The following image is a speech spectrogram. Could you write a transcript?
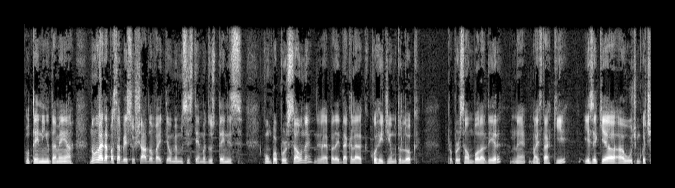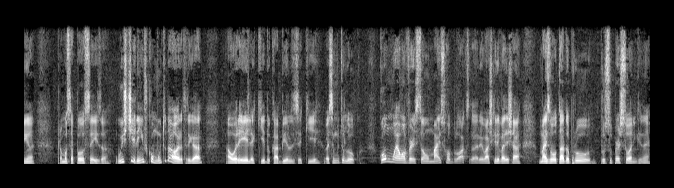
O teninho também, ó. Não vai dar pra saber se o Shadow vai ter o mesmo sistema dos tênis com proporção, né? É pra dar aquela corridinha muito louca. Proporção boladeira, né? Mas tá aqui. E esse aqui é, é o último que eu tinha pra mostrar pra vocês, ó. O estilinho ficou muito da hora, tá ligado? A orelha aqui, do cabelo desse aqui. Vai ser muito louco. Como é uma versão mais Roblox, galera, eu acho que ele vai deixar mais voltado pro, pro Super Sonic, né?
